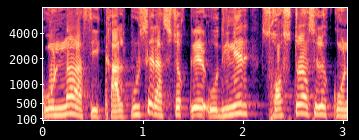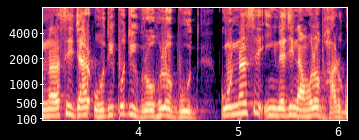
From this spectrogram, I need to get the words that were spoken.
কন্যা রাশি কালপুরুষের রাশিচক্রের অধীনের ষষ্ঠ রাশি হলো কন্যা রাশি যার অধিপতি গ্রহ হলো বুধ। কন্যা রাশির ইংরাজি নাম হলো ভার্গ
